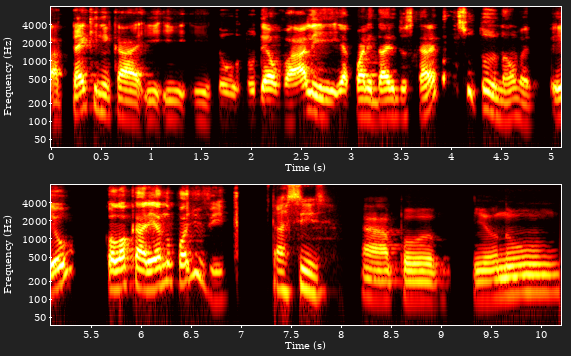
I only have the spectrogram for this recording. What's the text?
a técnica e, e- e do, do Del Valle e a qualidade dos caras não é isso tudo, não, velho. Eu colocaria no Pode Vir. Tarcísio. Ah, pô, eu não,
